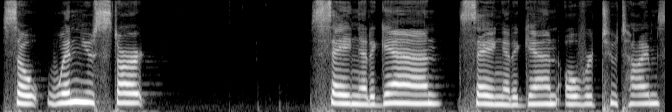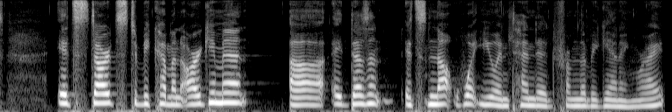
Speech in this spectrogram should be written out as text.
So when you start saying it again, saying it again over two times, it starts to become an argument. Uh, it doesn't, it's not what you intended from the beginning, right?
